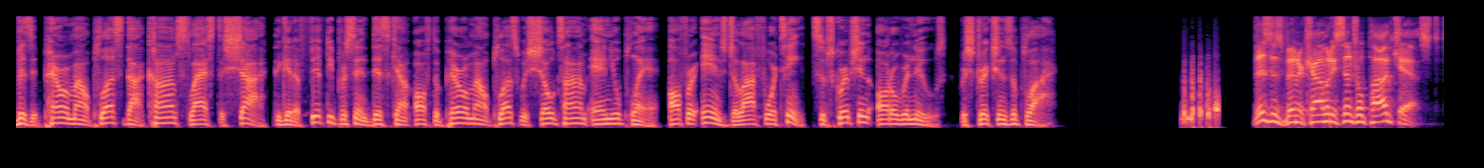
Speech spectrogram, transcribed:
Visit ParamountPlus.com slash The Chi to get a 50% discount off the Paramount Plus with Showtime annual plan. Offer ends July 14th. Subscription auto-renews. Restrictions apply. This has been a Comedy Central podcast.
